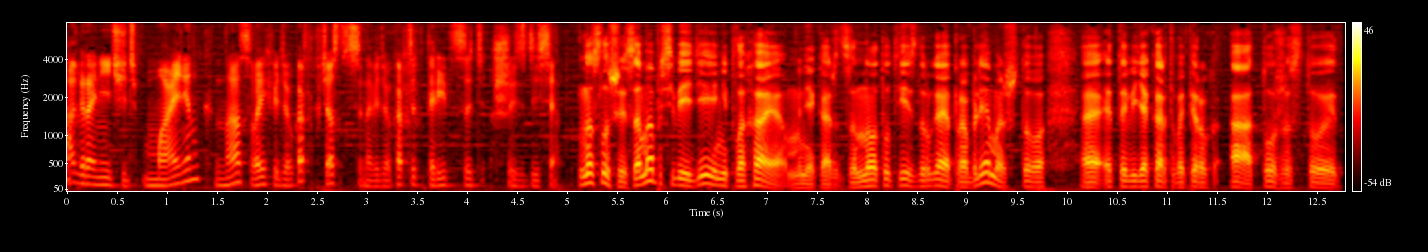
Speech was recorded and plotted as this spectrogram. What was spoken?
ограничить майнинг на своих видеокартах, в частности на видеокарте 3060. Ну, слушай, сама по себе идея неплохая, мне кажется, но тут есть другая проблема, что э, эта видеокарта, во-первых, а, тоже стоит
